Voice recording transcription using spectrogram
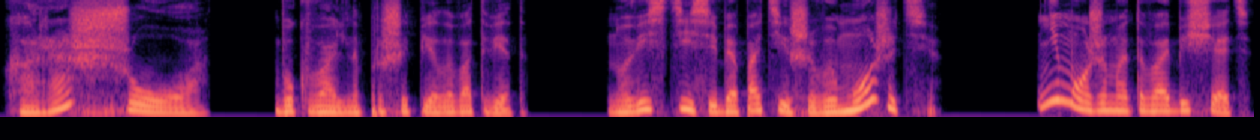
«Хорошо», — буквально прошипела в ответ. «Но вести себя потише вы можете?» «Не можем этого обещать.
